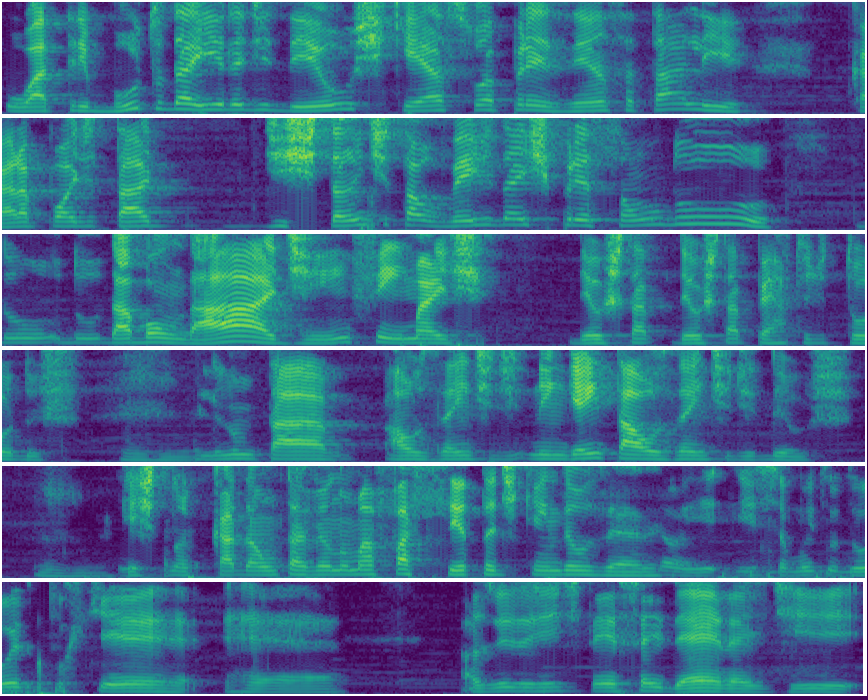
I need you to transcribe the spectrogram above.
o atributo da ira de Deus, que é a sua presença, está ali. O cara pode estar tá distante, talvez, da expressão do, do, do, da bondade, enfim, mas Deus está Deus tá perto de todos. Uhum. Ele não está ausente de. Ninguém está ausente de Deus. Uhum. Questão, cada um tá vendo uma faceta de quem Deus é. Né? Não, isso é muito doido porque é, às vezes a gente tem essa ideia né, de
